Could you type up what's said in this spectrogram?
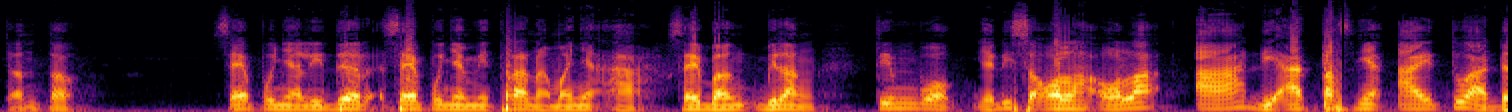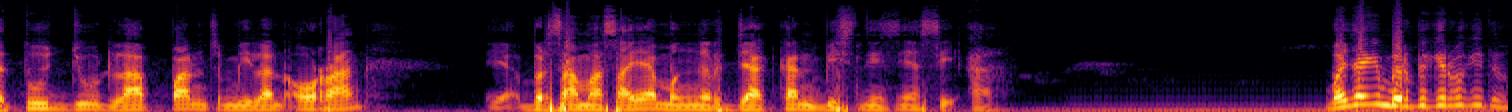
contoh, saya punya leader, saya punya mitra namanya A. Saya bilang teamwork. Jadi seolah-olah A di atasnya A itu ada 7, 8, 9 orang ya bersama saya mengerjakan bisnisnya si A. Banyak yang berpikir begitu.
